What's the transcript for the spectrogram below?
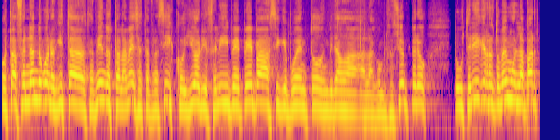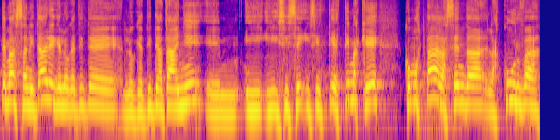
¿Cómo está Fernando? Bueno, aquí está, estás viendo, está la mesa, está Francisco, Giorgio, Felipe, Pepa, así que pueden todos invitados a, la conversación, pero me gustaría que retomemos la parte más sanitaria, que es lo que a ti te, lo que a ti te atañe, em, y, si, te estimas que cómo está la senda, las curvas,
